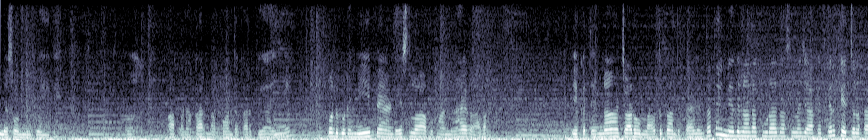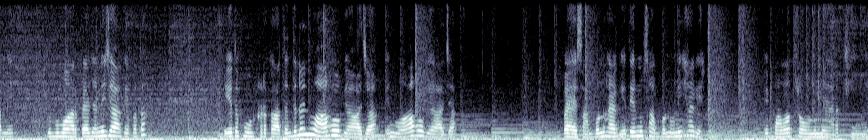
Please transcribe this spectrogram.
ਮੈਂ ਸੁਣਨੀ ਕੋਈ ਵੀ। ਹਾਂ, ਆਪਣਾ ਘਰ ਮੈਂ ਬੰਦ ਕਰਕੇ ਆਈ ਆ। ਗੋਡੇ ਗੋਡੇ ਮੀਂਹ ਪੈਣ ਦੇ ਸਲਾਬ ਖਾਨਾ ਹੈਗਾ ਵਾ। ਇੱਕ ਦਿਨ ਨਾ ਝਾੜੂ ਲਾਓ ਤੇ ਗੰਦ ਪੈ ਜਾਂਦਾ ਤਾਂ ਇੰਨੇ ਦਿਨਾਂ ਦਾ ਕੂੜਾ ਦੱਸ ਮੈਂ ਜਾ ਕੇ ਫਿਰ ਖੇਚਲ ਕਰਨੀ। ਮੈਂ ਬਿਮਾਰ ਪੈ ਜਾਂਦੀ ਜਾ ਕੇ ਪਤਾ। ਇਹ ਤਾਂ ਫੋਨ ਖੜਕਾ ਦਿੰਦੇ ਨਾ ਇਹਨੂੰ ਆ ਹੋ ਗਿਆ ਆ ਜਾ ਇਹਨੂੰ ਆ ਹੋ ਗਿਆ ਆ ਜਾ। ਪੈਸੇ ਸਾਂਭਣ ਨੂੰ ਹੈਗੇ ਤੇ ਇਹਨੂੰ ਸਾਂਭਣ ਨੂੰ ਨਹੀਂ ਹੈਗੇ। ਇਹ ਬਾਹਾਂ ਥਰਾਉਣ ਨੂੰ ਮੈਂ ਰੱਖੀ ਆ।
